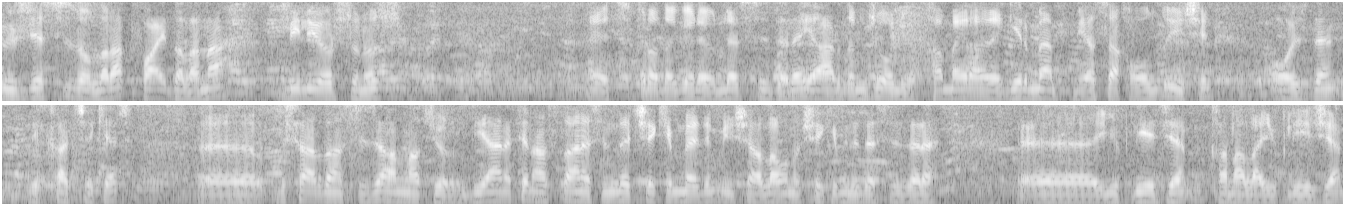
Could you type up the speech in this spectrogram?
ücretsiz olarak faydalanabiliyorsunuz. Evet, burada görevliler sizlere yardımcı oluyor. Kameraya girmem yasak olduğu için o yüzden dikkat çeker. Ee, dışarıdan size anlatıyorum. Diyanet'in hastanesinde çekimledim. İnşallah onun çekimini de sizlere e, yükleyeceğim. Kanala yükleyeceğim.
